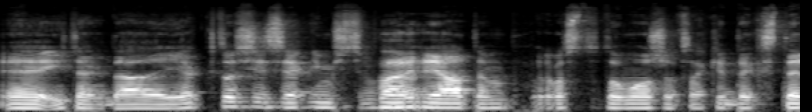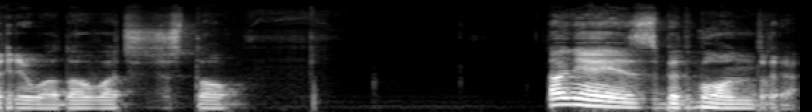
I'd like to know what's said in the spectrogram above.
e, i tak dalej. Jak ktoś jest jakimś wariatem, po prostu to może w takie Dextery ładować, przecież to to nie jest zbyt mądre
